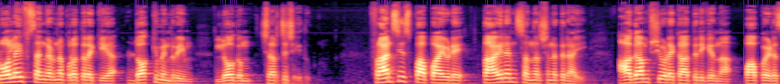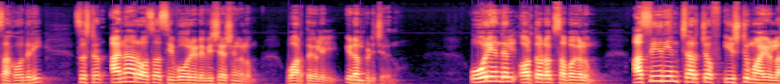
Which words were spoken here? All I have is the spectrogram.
പ്രോലൈഫ് സംഘടന പുറത്തിറക്കിയ ഡോക്യുമെന്ററിയും ലോകം ചർച്ച ചെയ്തു. ഫ്രാൻസിസ് പാപ്പായുടെ തായ്ലൻഡ് സന്ദർശനത്തിനായി ആകാംക്ഷയോടെ കാത്തിരിക്കുന്ന പാപ്പയുടെ സഹോദരി സിസ്റ്റർ അന റോസ സിവോറിയുടെ വിശേഷങ്ങളും വാർത്തകളിൽ ഇടം പിടിച്ചിരുന്നു. ഓറിയന്റൽ ഓർത്തഡോക്സ് സഭകളും അസീറിയൻ ചർച്ച് ഓഫ് ഈസ്റ്റുമായുള്ള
